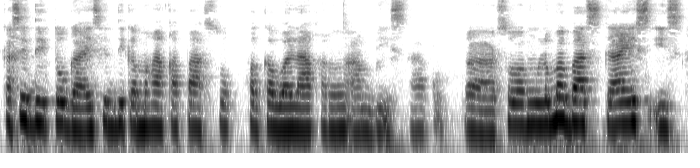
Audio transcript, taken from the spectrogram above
Kasi dito guys, hindi ka makakapasok pagka wala kang um, visa. Uh, so, ang lumabas guys is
